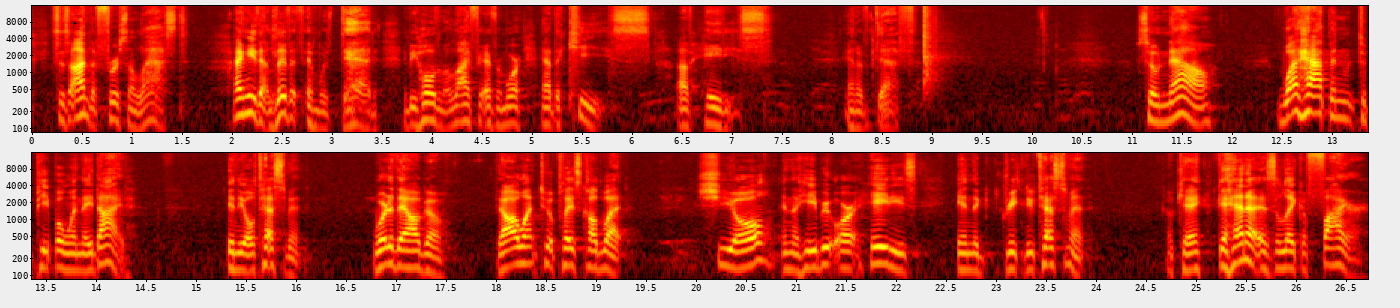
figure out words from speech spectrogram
He says, I'm the first and the last. I am he that liveth and was dead, and behold, I'm alive forevermore, and have the keys of Hades and of death. So now, what happened to people when they died in the Old Testament? Where did they all go? They all went to a place called what? Sheol in the Hebrew or Hades in the Greek New Testament. Okay? Gehenna is the lake of fire.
